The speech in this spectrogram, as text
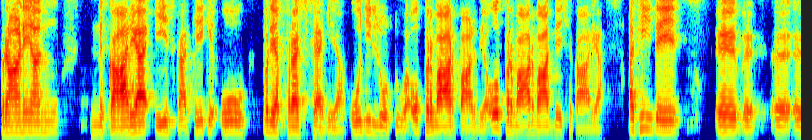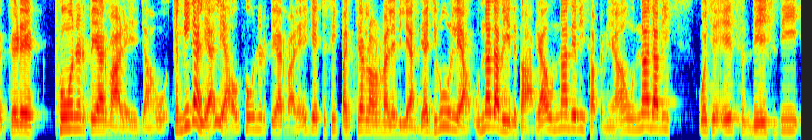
ਪੁਰਾਣਿਆਂ ਨੂੰ ਨਕਾਰਿਆ ਇਸ ਕਰਕੇ ਕਿ ਉਹ ਪ੍ਰ- ਹੈਗੇ ਆ, ਉਹ ਜੀ ਲੋਟੂ ਆ, ਉਹ ਪਰਿਵਾਰ ਪਾਲਦੇ ਆ, ਉਹ ਪਰਿਵਾਰਵਾਦ ਦੇ ਸ਼ਿਕਾਰ ਆ। ਅਸੀਂ ਤੇ ਕਿਹੜੇ ਫੋਨ ਰਿਪੇਅਰ ਵਾਲੇ ਜਾਂ ਉਹ, ਚੰਗੀ ਗੱਲ ਆ, ਲਿਆਓ ਫੋਨ ਰਿਪੇਅਰ ਵਾਲੇ, ਜੇ ਤੁਸੀਂ ਪੰਚਰ ਲਾਉਣ ਵਾਲੇ ਵੀ ਲਿਆਂਦੇ ਆ, ਜਰੂਰ ਲਿਆਓ। ਉਹਨਾਂ ਦਾ ਵੀ ਅਧਿਕਾਰ ਆ, ਉਹਨਾਂ ਦੇ ਵੀ ਸੁਪਨੇ ਆ, ਉਹਨਾਂ ਦਾ ਵੀ ਕੁਝ ਇਸ ਦੇਸ਼ ਦੀ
